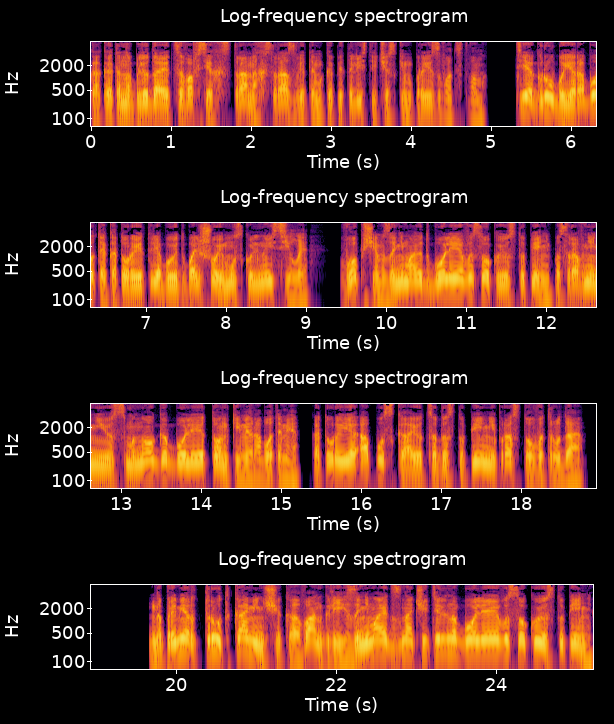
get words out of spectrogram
как это наблюдается во всех странах с развитым капиталистическим производством. Те грубые работы, которые требуют большой мускульной силы, в общем занимают более высокую ступень по сравнению с много более тонкими работами, которые опускаются до ступени простого труда. Например, труд каменщика в Англии занимает значительно более высокую ступень,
